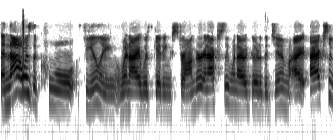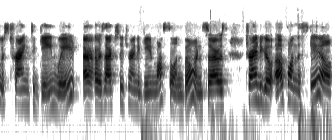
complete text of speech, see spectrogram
and that was a cool feeling when I was getting stronger. And actually, when I would go to the gym, I, I actually was trying to gain weight. I was actually trying to gain muscle and bone, so I was trying to go up on the scale.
